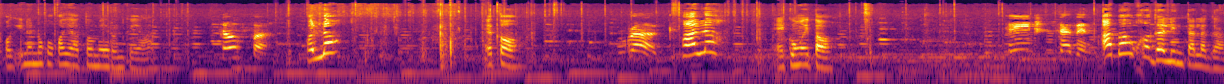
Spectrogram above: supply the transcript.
Pag inano ko kaya to, meron kaya? Sofa. Hala! Ito. Rug. Hala! Eh, kung ito. Page 7. Abaw, kagaling talaga.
